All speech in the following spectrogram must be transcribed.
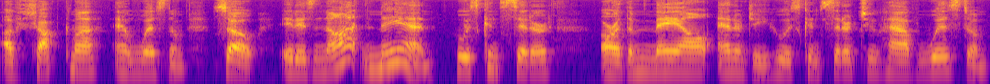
of Chokmah and wisdom. So it is not man who is considered, or the male energy who is considered to have wisdom.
